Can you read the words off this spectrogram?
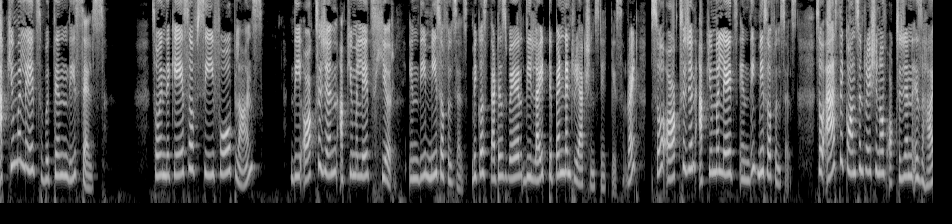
accumulates within these cells. So in the case of C4 plants, the oxygen accumulates here in the mesophyll cells because that is where the light dependent reactions take place, right? So oxygen accumulates in the mesophyll cells. So as the concentration of oxygen is high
